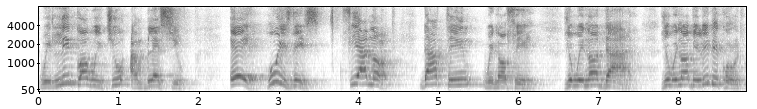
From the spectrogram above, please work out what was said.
will link up with you and bless you. Hey, who is this? Fear not, that thing will not fail. You will not die. You will not be ridiculed.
